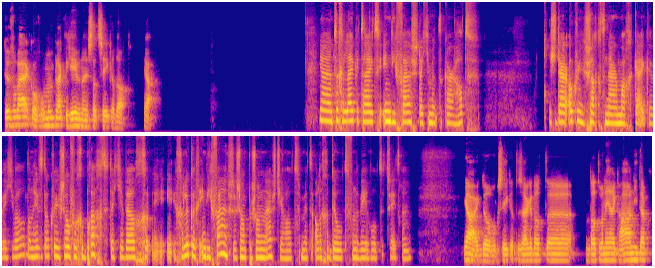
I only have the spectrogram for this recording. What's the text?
te verwerken of om een plek te geven, dan is dat zeker dat. Ja. Ja, en tegelijkertijd in die fase dat je met elkaar had, als je daar ook weer zacht naar mag kijken, weet je wel, dan heeft het ook weer zoveel gebracht dat je wel gelukkig in die fase zo'n persoon naast je had met alle geduld van de wereld, et cetera. Ja, ik durf ook zeker te zeggen dat, uh, dat wanneer ik haar niet, heb,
